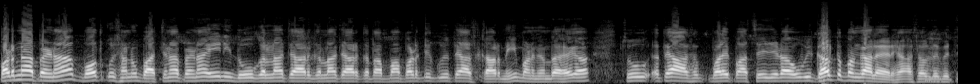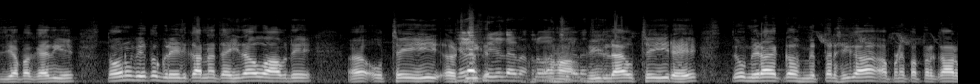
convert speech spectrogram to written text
ਪੜ੍ਹਨਾ ਪੈਣਾ ਬਹੁਤ ਕੁਝ ਸਾਨੂੰ ਬਾਚਣਾ ਪੈਣਾ ਇਹ ਨਹੀਂ ਦੋ ਗੱਲਾਂ ਚਾਰ ਗੱਲਾਂ ਚਾਰ ਕਿਤਾਬਾਂ ਪੜ੍ਹ ਕੇ ਕੋਈ ਇਤਿਹਾਸਕਾਰ ਨਹੀਂ ਬਣ ਜਾਂਦਾ ਹੈਗਾ। ਸੋ ਇਤਿਹਾਸ ਵਾਲੇ ਪਾਸੇ ਜਿਹੜਾ ਉਹ ਵੀ ਗਲਤ ਪੰਗਾ ਲੈ ਰਿਹਾ ਅਸਲ ਦੇ ਵਿੱਚ ਜੇ ਆਪਾਂ ਕਹਿ ਦਈਏ ਤਾਂ ਉਹਨੂੰ ਵੀ ਇਹ ਤੋਂ ਗਰੇਜ ਕਰਨਾ ਚਾਹੀਦਾ ਉਹ ਆਪਦੇ ਉੱਥੇ ਹੀ ਜਿਹੜਾ ਠੀਕ ਹੈ। ਮਤਲਬ ਫੀਲਡ ਹੈ ਉੱਥੇ ਹੀ ਰਹੇ। ਤੇ ਉਹ ਮੇਰਾ ਇੱਕ ਮਿੱਤਰ ਸੀਗਾ ਆਪਣੇ ਪੱਤਰਕਾਰ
